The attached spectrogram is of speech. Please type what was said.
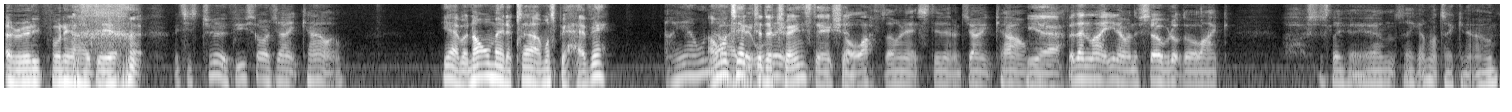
a really funny idea, which is true. If you saw a giant cow, Yeah, but not all made of clear it must be heavy. Oh yeah, I, wonder I how won't take it to the train It's station. laugh though, still in a giant cow. Yeah. But then, like you know, when they sobered up, they were like, oh, "Let's just leave it here. I'm not taking. I'm not taking it home."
